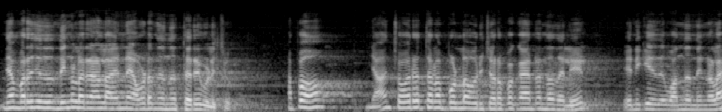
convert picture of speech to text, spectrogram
ഞാൻ പറഞ്ഞത് നിങ്ങളൊരാൾ എന്നെ അവിടെ നിന്ന് തെറി വിളിച്ചു. അപ്പോൾ ഞാൻ ചോരത്തിളപ്പുള്ള ഒരു ചെറുപ്പക്കാരൻ എന്ന നിലയിൽ എനിക്ക് വന്ന് നിങ്ങളെ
